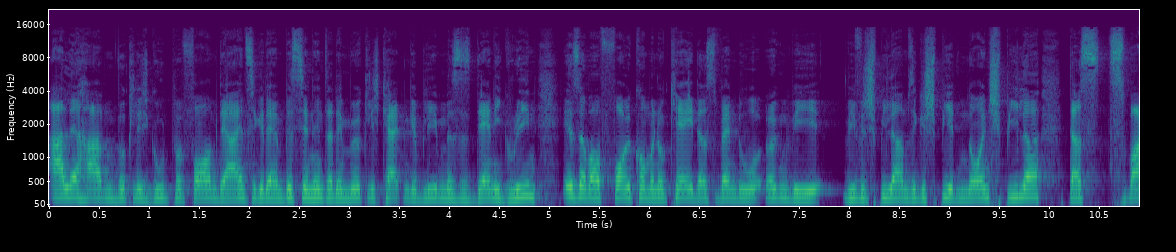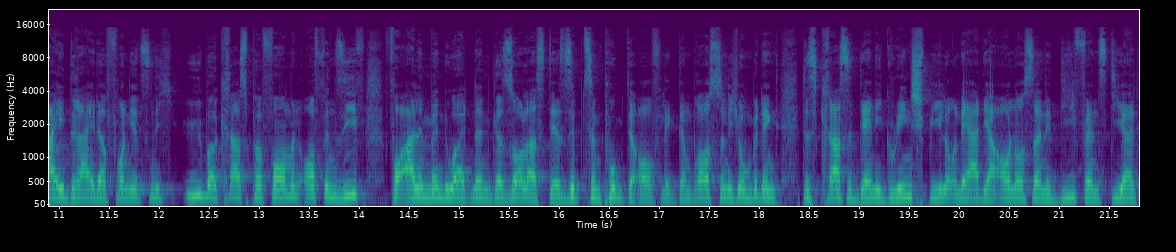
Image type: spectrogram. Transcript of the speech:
Alle haben wirklich gut performt. Der Einzige, der ein bisschen hinter den Möglichkeiten geblieben ist, ist Danny Green. Ist aber vollkommen okay, dass wenn du irgendwie, wie viele Spiele haben sie gespielt? Neun Spieler, dass zwei, drei davon jetzt nicht überkrass performen offensiv. Vor allem, wenn du halt einen Gasol hast, der 17 Punkte auflegt, dann brauchst du nicht unbedingt das krasse Danny Green Spiel und er hat ja auch noch seine Defense, die halt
